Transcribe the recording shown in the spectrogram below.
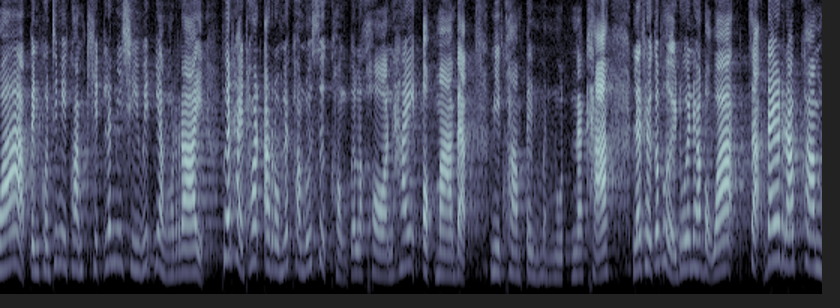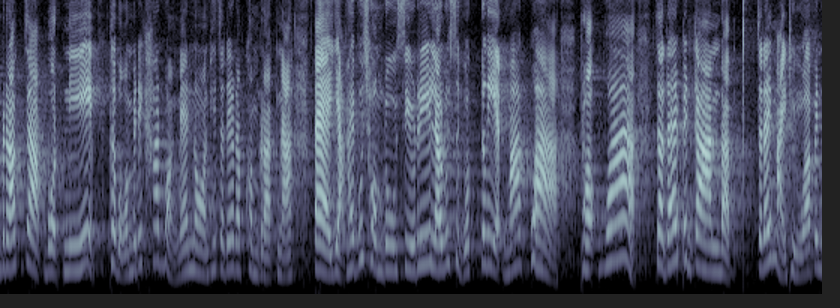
ว่าเป็นคนที่มีความคิดและมีชีวิตอย่างไร เพื่อถ่ายทอดอารมณ์และความรู้สึกของตัวละครให้ออกมาแบบมีความเป็นมนุษย์นะคะ และเธอก็เผยด้วยนะคะบอกว่าจะได้รับความรักจากบทนี้ เธอบอกว่าไม่ได้คาดหวังแน่นอนที่จะได้รับความรักนะ แต่อยากให้ผู้ชมดูซีรีส์แล้วรู้สึกว่าเกลียดมากกว่า เพราะว่าจะได้เป็นการแบบจะได้หมายถึงว่าเป็น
